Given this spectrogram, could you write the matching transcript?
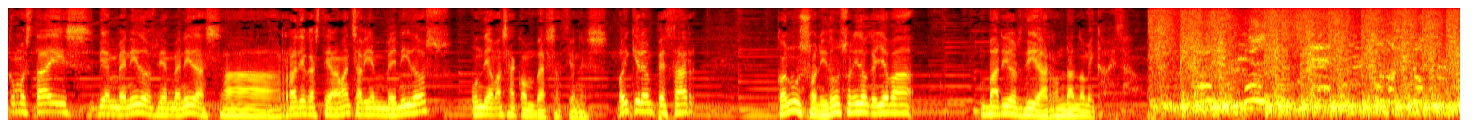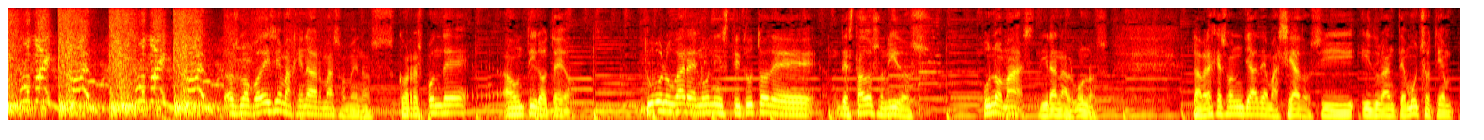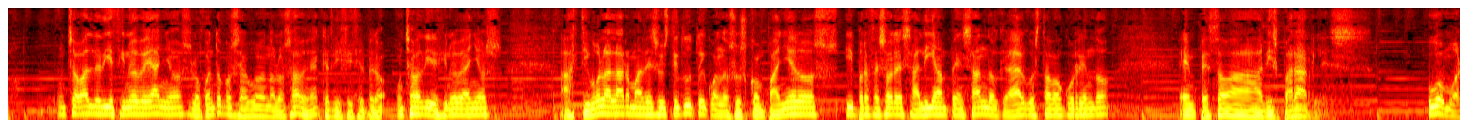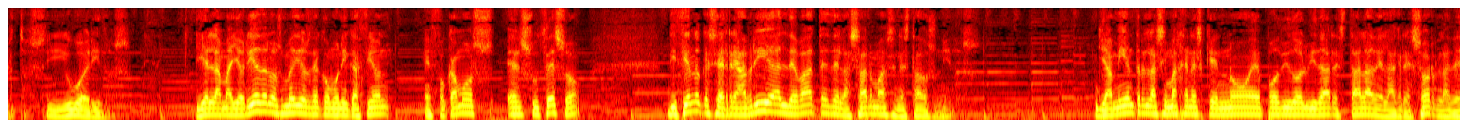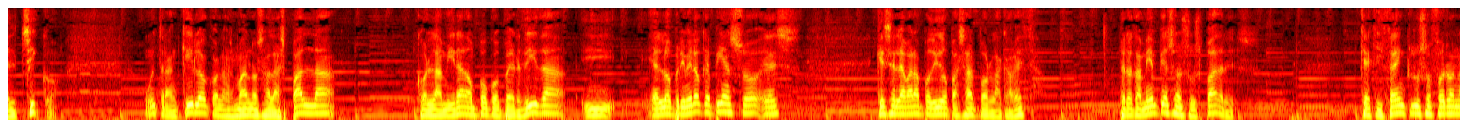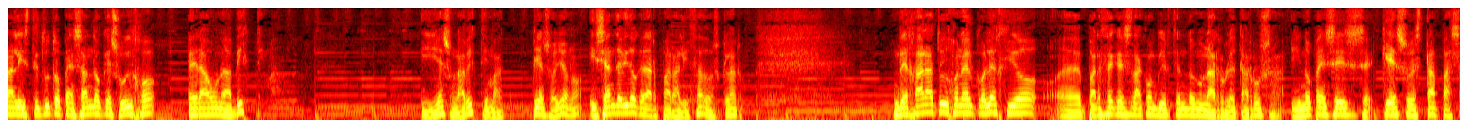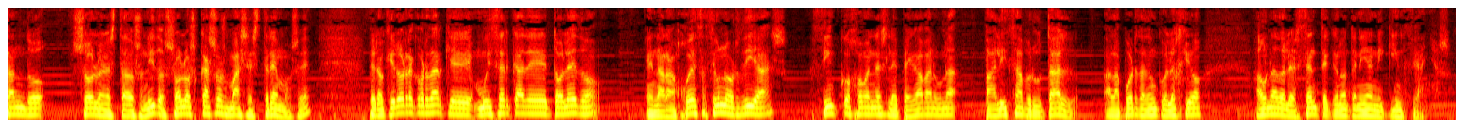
¿Cómo estáis? Bienvenidos, bienvenidas a Radio Castilla-La Mancha, bienvenidos un día más a Conversaciones. Hoy quiero empezar con un sonido, un sonido que lleva varios días rondando mi cabeza. Os lo podéis imaginar más o menos, corresponde a un tiroteo. Tuvo lugar en un instituto de, Estados Unidos, uno más, dirán algunos. La verdad es que son ya demasiados y durante mucho tiempo un chaval de 19 años, lo cuento por si alguno no lo sabe, ¿eh? que es difícil, pero un chaval de 19 años activó la alarma de su instituto y cuando sus compañeros y profesores salían pensando que algo estaba ocurriendo, empezó a dispararles. Hubo muertos y hubo heridos. Y en la mayoría de los medios de comunicación enfocamos el suceso diciendo que se reabría el debate de las armas en Estados Unidos. Y a mí entre las imágenes que no he podido olvidar está la del agresor, la del chico, muy tranquilo, con las manos a la espalda, con la mirada un poco perdida y, lo primero que pienso es que se le habrá podido pasar por la cabeza. Pero también pienso en sus padres, que quizá incluso fueron al instituto pensando que su hijo era una víctima. Y es una víctima, pienso yo, ¿no? Y se han debido quedar paralizados, claro. Dejar a tu hijo en el colegio eh, parece que se está convirtiendo en una ruleta rusa. Y no penséis que eso está pasando solo en Estados Unidos. Son los casos más extremos, ¿eh? Pero quiero recordar que muy cerca de Toledo, en Aranjuez, hace unos días, cinco jóvenes le pegaban una paliza brutal a la puerta de un colegio a un adolescente que no tenía ni 15 años.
